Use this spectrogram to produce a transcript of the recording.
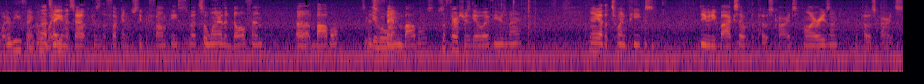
Whatever you think. I'm not taking this out because of the fucking stupid foam pieces, but it's a Winter the dolphin uh, bobble. It's a His giveaway. fin bobbles. It's a Threshers giveaway a few years back. And I got the Twin Peaks DVD box set with the postcards. Only reason, the postcards.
